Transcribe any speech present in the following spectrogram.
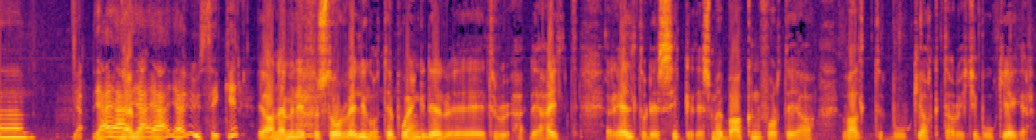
eh, ja, jeg, jeg, jeg, jeg, jeg er usikker. Ja, nei, men Jeg forstår veldig godt det poenget der. Jeg tror det er helt reelt, og det er sikkert det som er bakgrunnen for at jeg har valgt bokjakter og ikke bokjeger.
